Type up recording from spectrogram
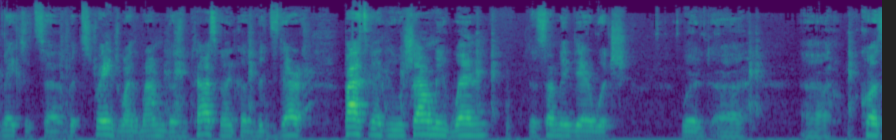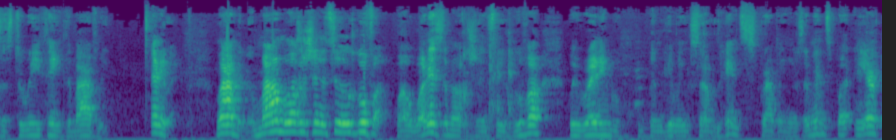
makes it uh, a bit strange why the Rambam doesn't pass on it because it's derech passing Yerushalmi when there's something there which would uh, uh, cause us to rethink the Bavli. Anyway. Well, what is the Malach Gufa? We've already been giving some hints, dropping some hints, but here,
